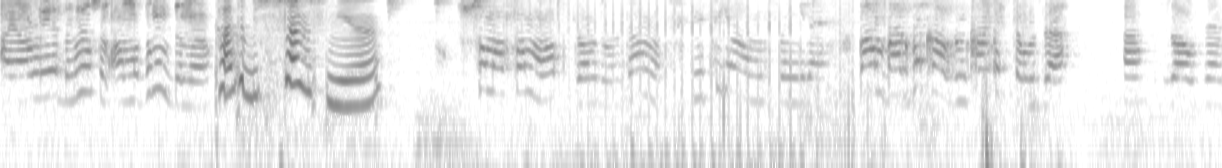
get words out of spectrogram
ayarlayabiliyorsun anladın mı bunu? kanka bir susar mısın ya? Tutamazsan ne yapacağım duracağım mı? Neti yağmışsın yine. Ben barda kaldım kanka çalıda. Ha güzeldim.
